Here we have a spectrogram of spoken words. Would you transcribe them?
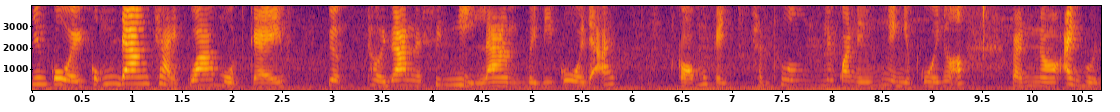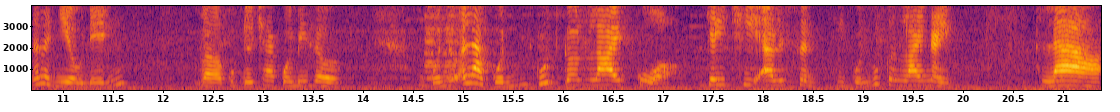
nhưng cô ấy cũng đang trải qua một cái việc thời gian là xin nghỉ làm bởi vì cô ấy đã có một cái chấn thương liên quan đến nghề nghiệp cô ấy nữa. Và nó ảnh hưởng rất là nhiều đến và cuộc điều tra của bây giờ. Một cuốn nữa là cuốn Good Girl Life của J.T. Allison. Thì cuốn Good Girl Life này là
